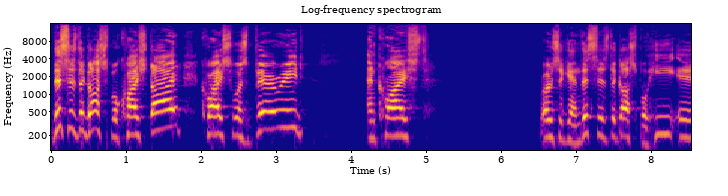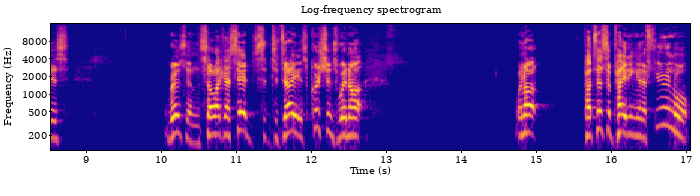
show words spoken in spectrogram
This is the gospel. Christ died, Christ was buried, and Christ rose again. This is the gospel. He is risen. So, like I said, today as Christians, we're not we're not participating in a funeral.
